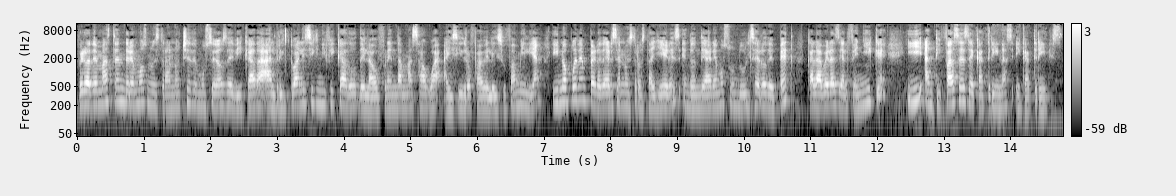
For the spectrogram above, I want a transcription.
pero además tendremos nuestra noche de museos dedicada al ritual y significado de la ofrenda más agua a Isidro Favela y su familia, y no pueden perderse nuestros talleres en donde haremos un dulcero de PET, calaveras de alfeñique y antifaces de Catrinas y Catrines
